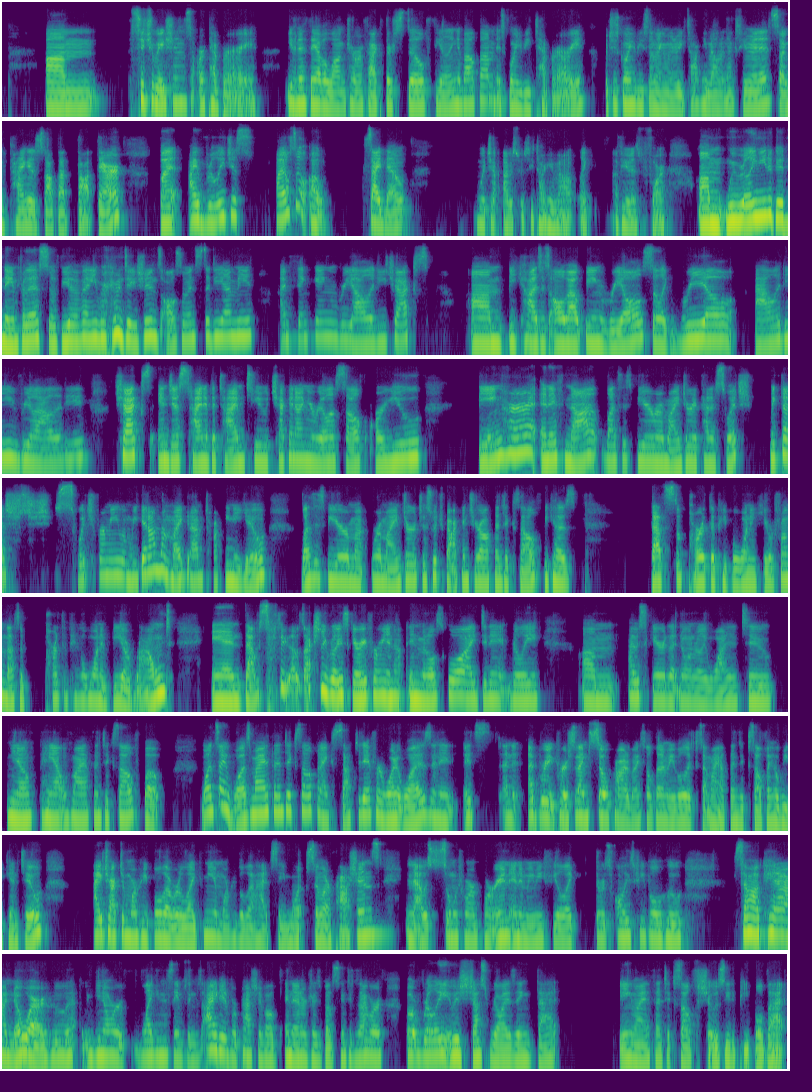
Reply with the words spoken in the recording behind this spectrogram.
Um, situations are temporary. Even if they have a long term effect, they're still feeling about them is going to be temporary, which is going to be something I'm going to be talking about in the next few minutes. So I'm kind of going to stop that thought there. But I really just, I also, oh, side note, which I was supposed to be talking about like a few minutes before. Um, we really need a good name for this. So if you have any recommendations, also insta DM me. I'm thinking reality checks um, because it's all about being real. So like reality, reality checks, and just kind of a time to check in on your real self. Are you being her? And if not, let this be a reminder to kind of switch. Make that sh- switch for me when we get on the mic and I'm talking to you. Let this be your rem- reminder to switch back into your authentic self because that's the part that people want to hear from. That's the part that people want to be around. And that was something that was actually really scary for me in, in middle school. I didn't really, um, I was scared that no one really wanted to you know, hang out with my authentic self. But once I was my authentic self and I accepted it for what it was, and it, it's an, a great person. I'm so proud of myself that I'm able to accept my authentic self. I hope you can too. I attracted more people that were like me and more people that had same similar passions, and that was so much more important. And it made me feel like there was all these people who somehow came out of nowhere who you know were liking the same things I did, were passionate about and energized about the same things I were. But really, it was just realizing that being my authentic self shows you the people that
